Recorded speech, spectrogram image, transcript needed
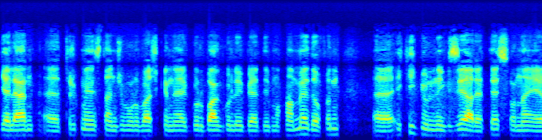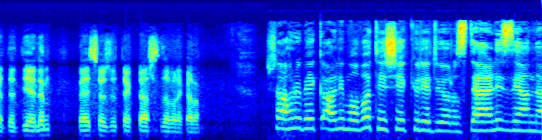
gelen e, Türkmenistan Cumhurbaşkanı Gurbanguly Berdimuhamedov'un e, iki günlük ziyareti sona erdi diyelim ve sözü tekrar size bırakalım. Şahrübek Alimov'a teşekkür ediyoruz değerli izleyenler.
